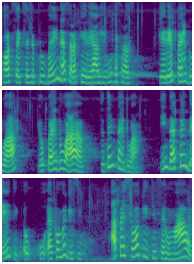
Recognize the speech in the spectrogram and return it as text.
pode ser que seja para o bem, né? Se ela querer ajuda, se ela querer perdoar, eu perdoar, você tem que perdoar. Independente, é como eu disse, a pessoa que te fez o mal,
